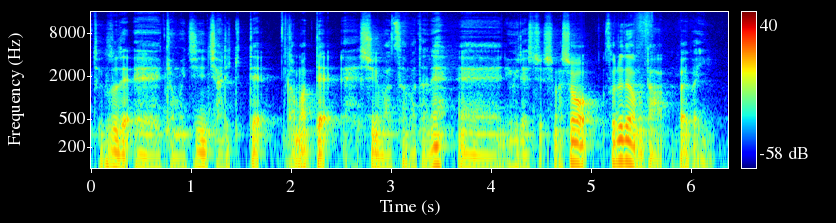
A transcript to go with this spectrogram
ということで、えー、今日も一日張り切って頑張って週末はまたね、えー、リフレッシュしましょう。それではまたバイバイ。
